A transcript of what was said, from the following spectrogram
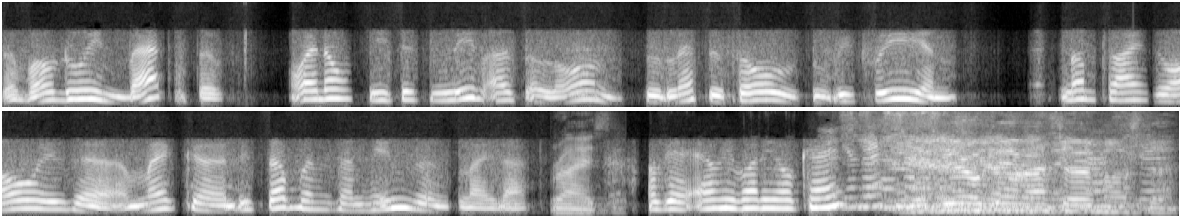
about doing bad stuff. Why don't he just leave us alone to let the soul to be free and not trying to always uh, make uh, disturbance and hindrance like that? Right. Okay, everybody okay? Yes, we're okay, Master. Master.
